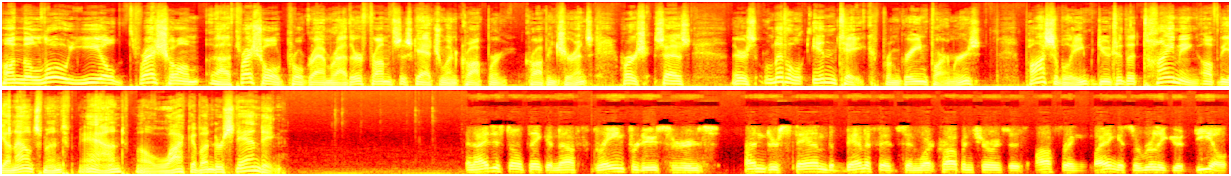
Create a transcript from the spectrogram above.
On the low yield threshold, uh, threshold program, rather, from Saskatchewan Crop, Crop Insurance, Hirsch says there's little intake from grain farmers, possibly due to the timing of the announcement and a lack of understanding. And I just don't think enough grain producers understand the benefits and what crop insurance is offering. I think it's a really good deal.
